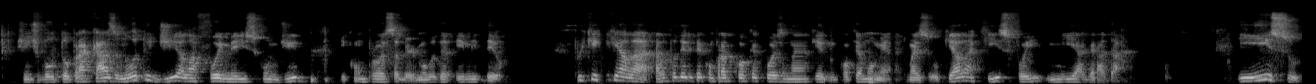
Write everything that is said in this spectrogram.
a gente voltou para casa. No outro dia, ela foi meio escondida e comprou essa bermuda e me deu. Por que, que ela. Ela poderia ter comprado qualquer coisa naquele, em qualquer momento, mas o que ela quis foi me agradar. E isso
